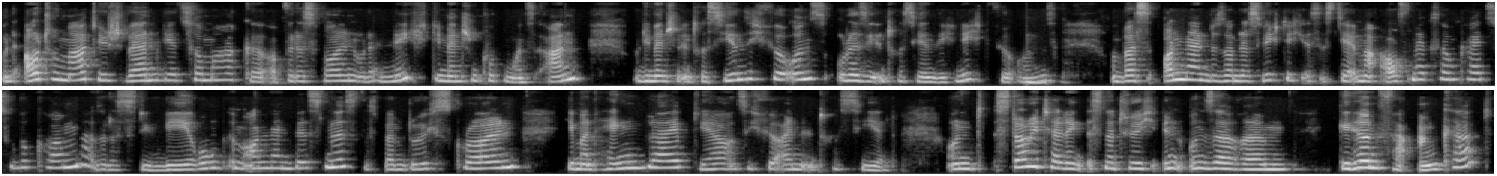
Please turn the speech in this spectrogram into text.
Und automatisch werden wir zur Marke, ob wir das wollen oder nicht. Die Menschen gucken uns an und die Menschen interessieren sich für uns oder sie interessieren sich nicht für uns. Mhm. Und was online besonders wichtig ist, ist ja immer Aufmerksamkeit zu bekommen. Also das ist die Währung im Online-Business, dass beim Durchscrollen jemand hängen bleibt, ja, und sich für einen interessiert. Und Storytelling ist natürlich in unserem Gehirn verankert.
